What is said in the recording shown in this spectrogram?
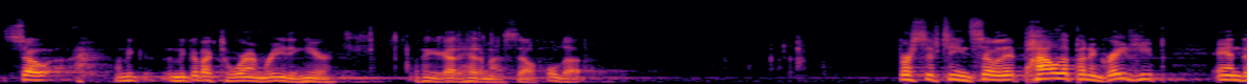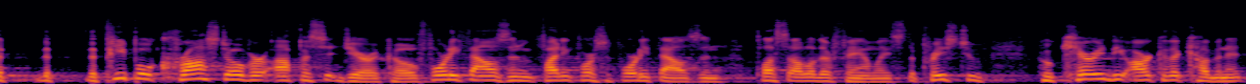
so let me, let me go back to where I'm reading here. I think I got ahead of myself. Hold up. Verse 15. So they piled up in a great heap and the, the, the, people crossed over opposite Jericho 40,000, fighting force of 40,000, plus all of their families. The priests who, who carried the Ark of the Covenant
